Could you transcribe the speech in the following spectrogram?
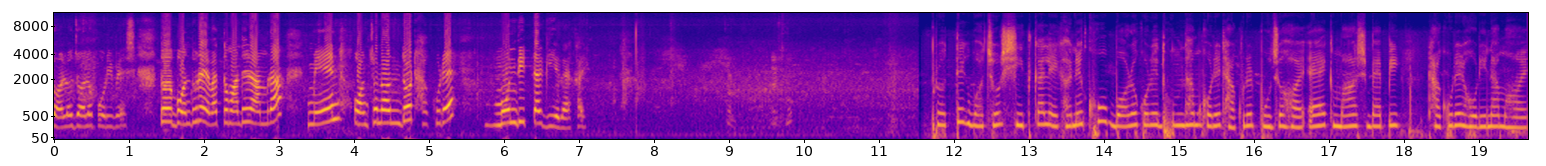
জল জল পরিবেশ। তো বন্ধুরা এবার তোমাদের আমরা মেন পঞ্চনন্দ ঠাকুরের মন্দিরটা গিয়ে দেখাই। চলো. প্রত্যেক বছর শীতকালে এখানে খুব বড় করে ধুমধাম করে ঠাকুরের পুজো হয়। এক মাস ব্যাপী ঠাকুরের হরিনাম হয়।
